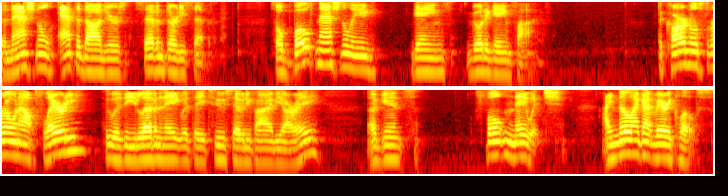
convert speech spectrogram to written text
the Nationals at the Dodgers 737. So both National League games go to game 5. The Cardinals throwing out Flaherty, who is 11 and 8 with a 275 ERA against Fulton Nawich. I know I got very close.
